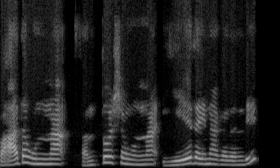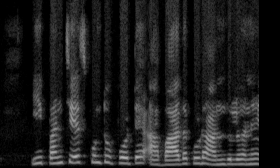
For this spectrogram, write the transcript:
బాధ ఉన్నా, సంతోషం ఉన్నా ఏదైనా కదండి ఈ పని చేసుకుంటూ పోతే ఆ బాధ కూడా అందులోనే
